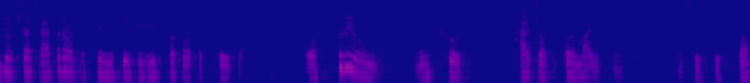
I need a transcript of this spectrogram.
ч учраас газар олголтын мэдээллийг ил тод болгохыг улс төрийн өнгө өнцгөр харж болохгүй маа гэдгийг бас хэлэх ёстой.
